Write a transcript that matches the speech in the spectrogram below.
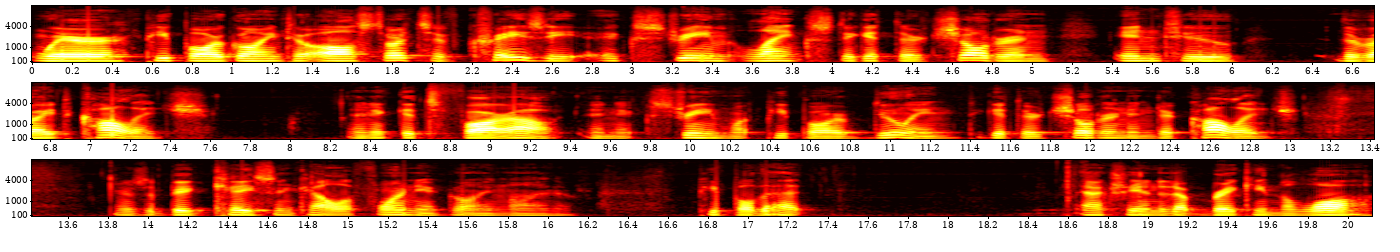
where people are going to all sorts of crazy, extreme lengths to get their children into the right college. And it gets far out and extreme what people are doing to get their children into college. There's a big case in California going on of people that actually ended up breaking the law.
